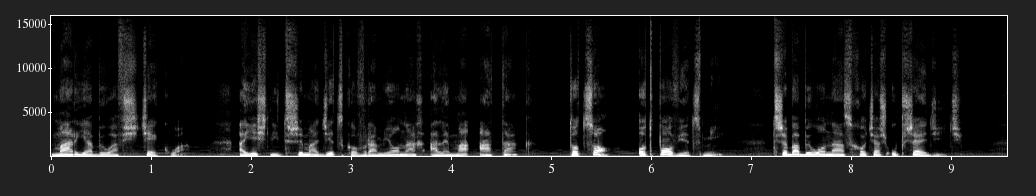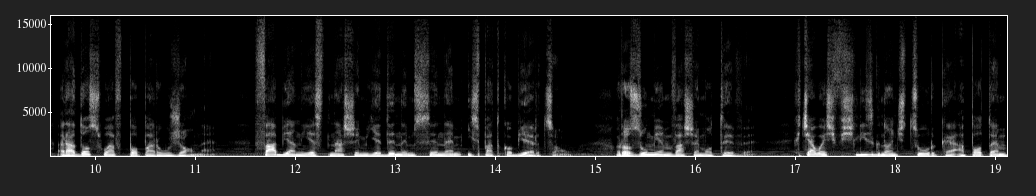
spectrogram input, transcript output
Maria była wściekła. A jeśli trzyma dziecko w ramionach, ale ma atak? To co? Odpowiedz mi. Trzeba było nas chociaż uprzedzić. Radosław poparł żonę. Fabian jest naszym jedynym synem i spadkobiercą. Rozumiem wasze motywy. Chciałeś wślizgnąć córkę, a potem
